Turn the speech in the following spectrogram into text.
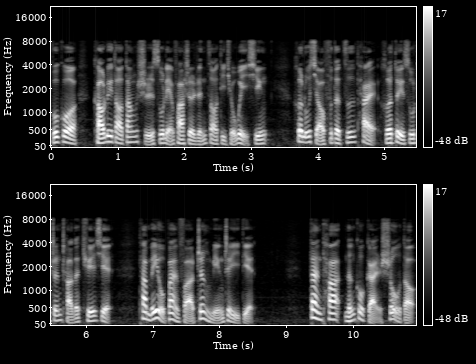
不过，考虑到当时苏联发射人造地球卫星。赫鲁晓夫的姿态和对苏侦察的缺陷，他没有办法证明这一点。但他能够感受到，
